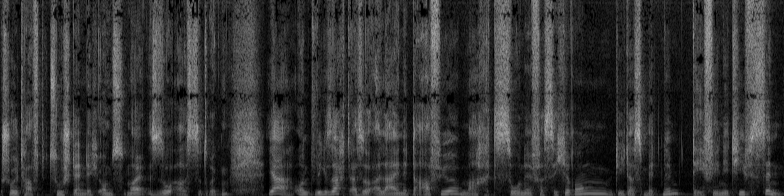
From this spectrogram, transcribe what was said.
schuldhaft zuständig, um es mal so auszudrücken. Ja, und wie gesagt, also alleine dafür macht so eine Versicherung, die das mitnimmt, definitiv Sinn.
